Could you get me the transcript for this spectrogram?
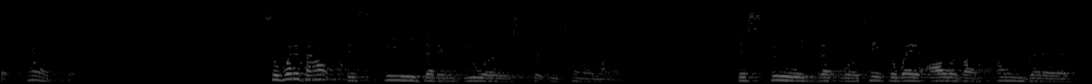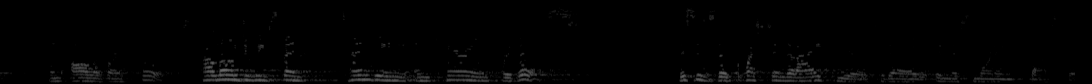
that perishes. So, what about this food that endures for eternal life? This food that will take away all of our hunger and all of our thirst? How long do we spend tending and caring for this? This is the question that I hear today in this morning's gospel.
